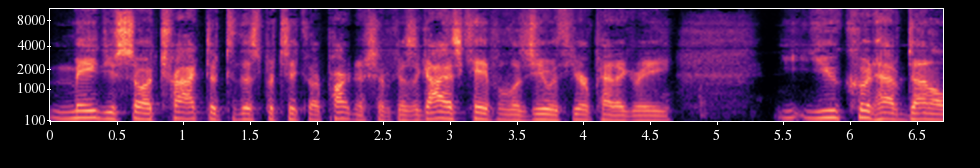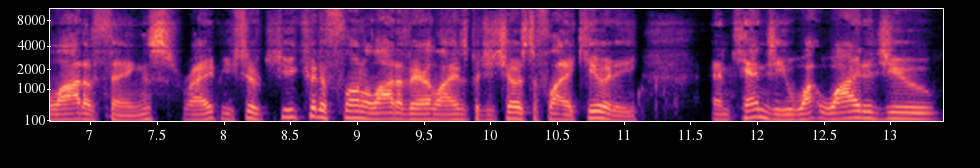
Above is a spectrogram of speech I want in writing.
made you so attractive to this particular partnership? Because a guy as capable as you with your pedigree you could have done a lot of things, right? You should you could have flown a lot of airlines, but you chose to fly Acuity. And Kenji, wh- why did you?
